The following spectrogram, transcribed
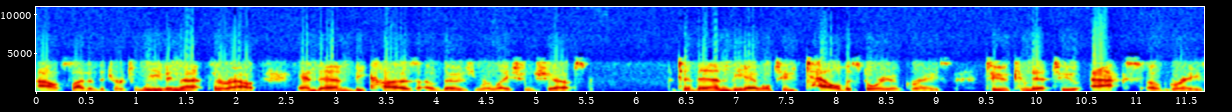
outside of the church, weaving that throughout. And then because of those relationships, to then be able to tell the story of grace, to commit to acts of grace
